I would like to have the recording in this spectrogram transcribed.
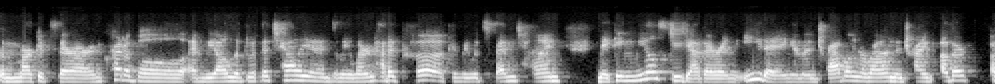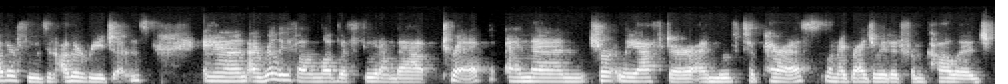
the markets there are incredible. And we all lived with Italians and we learned how to cook. And we would spend time making meals together and eating and then traveling around and trying other other foods in other regions. And I really fell in love with food on that trip. And then shortly after, I moved to Paris when I graduated from college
